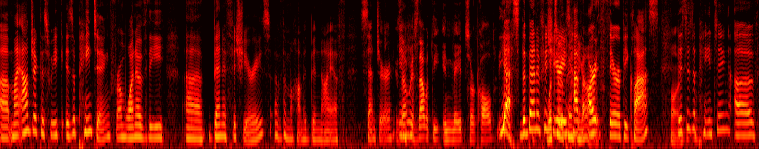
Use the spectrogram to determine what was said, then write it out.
uh, my object this week is a painting from one of the uh, beneficiaries of the Mohammed bin Nayef Center. Is that, is that what the inmates are called? Yes, the beneficiaries have of? art therapy class. this is a painting of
